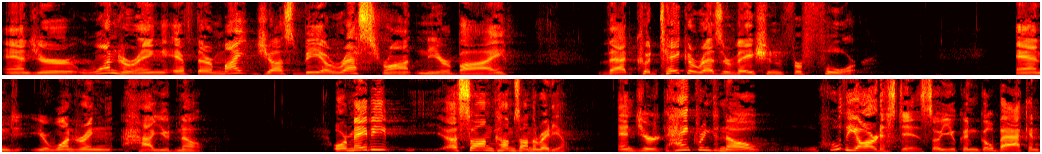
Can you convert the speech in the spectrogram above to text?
and you're wondering if there might just be a restaurant nearby that could take a reservation for four. And you're wondering how you'd know. Or maybe a song comes on the radio and you're hankering to know who the artist is so you can go back and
